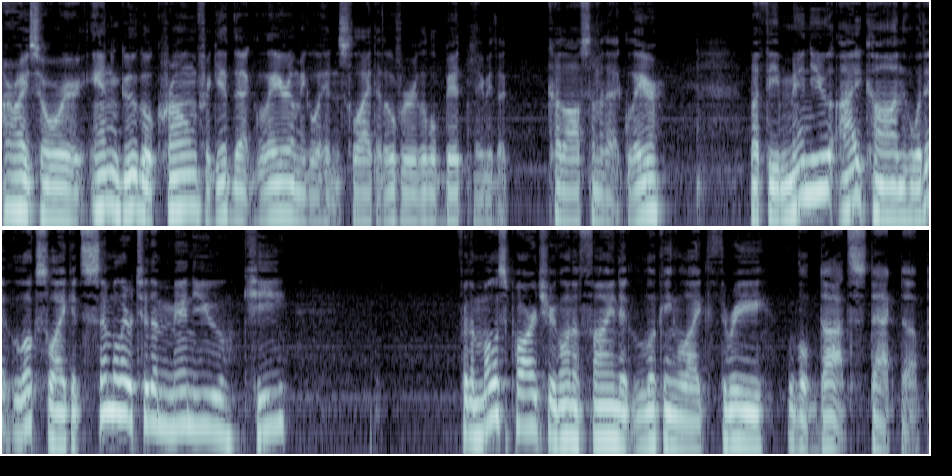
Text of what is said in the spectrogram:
Alright, so we're in Google Chrome. Forgive that glare. Let me go ahead and slide that over a little bit, maybe to cut off some of that glare. But the menu icon, what it looks like, it's similar to the menu key. For the most part, you're going to find it looking like three little dots stacked up.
